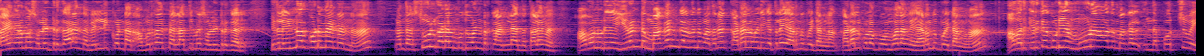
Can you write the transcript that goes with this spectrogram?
பயங்கரமாக சொல்லிட்டு இருக்காரு அந்த வெள்ளிக்கொண்டார் அவர் தான் இப்போ எல்லாத்தையுமே சொல்லிட்டு இருக்காரு இதில் இன்னொரு கொடுமை என்னன்னா அந்த சூழ்கடல் முதுவன் இருக்கான்ல அந்த தலைவன் அவனுடைய இரண்டு மகன்கள் வந்து பார்த்தோன்னா கடல் வணிகத்தில் இறந்து போயிட்டாங்களாம். கடலுக்குள்ளே போகும்போது அங்கே இறந்து போயிட்டாங்களாம். அவருக்கு இருக்கக்கூடிய மூணாவது மகள் இந்த பொற்சுவை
